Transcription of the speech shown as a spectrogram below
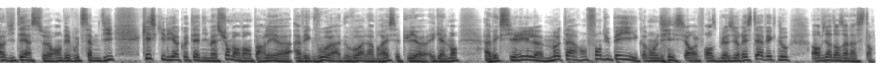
invitées à ce rendez-vous de samedi. Qu'est-ce qu'il y a côté animation? Ben, On va en parler euh, avec vous à nouveau Alain Bress et puis euh, également avec Cyril Motard, enfant du pays comme on le dit sur France Bleu. Restez avec nous. On revient dans un instant.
